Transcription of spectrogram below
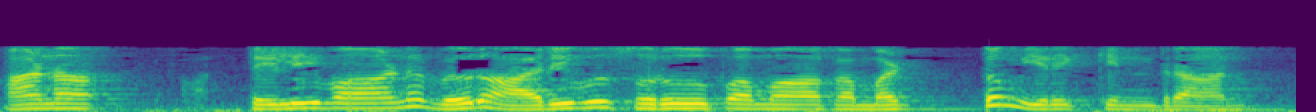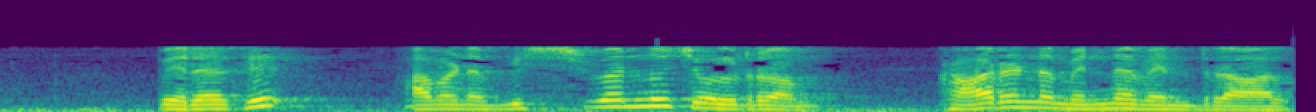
ஆனா தெளிவான வெறும் அறிவு சுரூபமாக மட்டும் இருக்கின்றான். பிறகு அவனை விஸ்வன்னு சொல்றோம். காரணம் என்னவென்றால்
